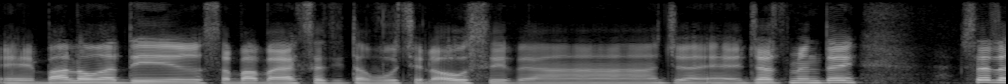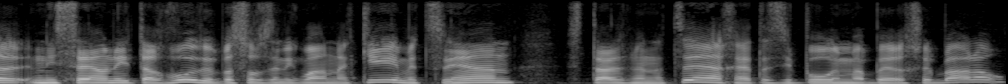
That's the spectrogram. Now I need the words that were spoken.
אה, בלור אדיר, סבבה, היה קצת התערבות של האוסי וה-Judgment Day. בסדר, ניסיון להתערבות, ובסוף זה נגמר נקי, מצוין, סטיילס מנצח, היה את הסיפור עם הברך של בלור.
